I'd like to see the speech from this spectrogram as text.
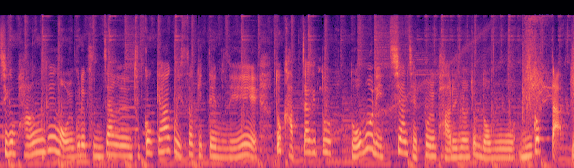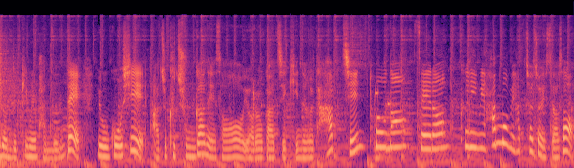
지금 방금 얼굴에 분장을 두껍게 하고 있었기 때문에 또 갑자기 또 너무 리치한 제품을 바르면 좀 너무 무겁다 이런 느낌을 받는데 이것이 아주 그 중간에서 여러 가지 기능을 다 합친 토너, 세럼, 크림이 한 몸에 합쳐져 있어서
